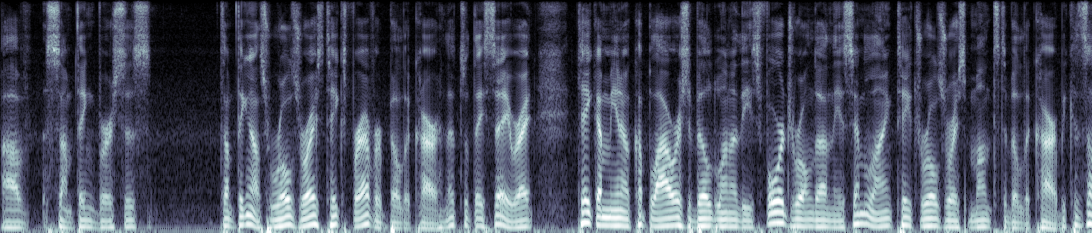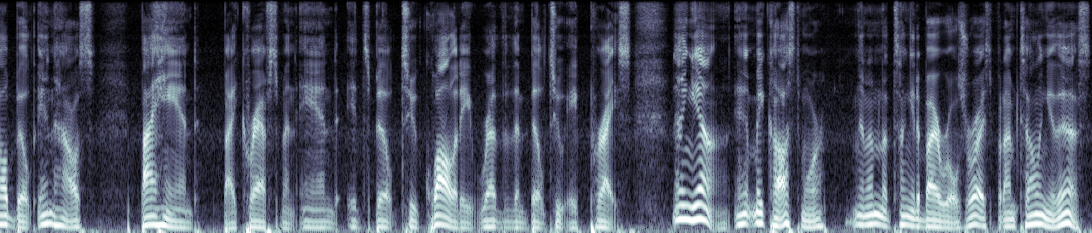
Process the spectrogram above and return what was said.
of something versus something else. Rolls Royce takes forever to build a car. That's what they say, right? Take them, you know, a couple hours to build one of these Fords rolled on the assembly line. Takes Rolls Royce months to build a car because it's all built in house by hand by craftsmen and it's built to quality rather than built to a price. Now, yeah, it may cost more. And I'm not telling you to buy a Rolls Royce, but I'm telling you this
